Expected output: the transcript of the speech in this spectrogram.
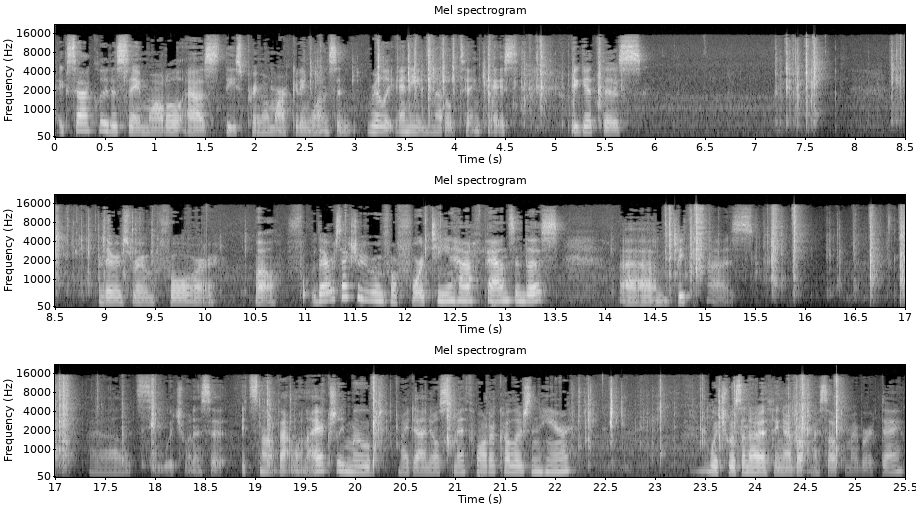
exactly the same model as these Prima Marketing ones and really any metal tin case. You get this, there's room for, well, for, there's actually room for 14 half pans in this um, because uh, let's see, which one is it? It's not that one. I actually moved my Daniel Smith watercolors in here, which was another thing I bought myself for my birthday.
